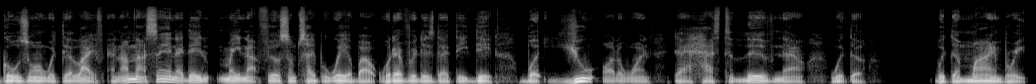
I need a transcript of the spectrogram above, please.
goes on with their life. And I'm not saying that they may not feel some type of way about whatever it is that they did, but you are the one that has to live now with the with the mind break.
